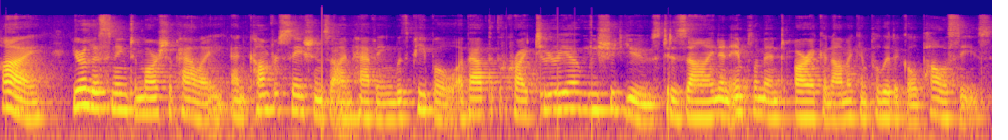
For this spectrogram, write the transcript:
Hi, you're listening to Marcia Pally and conversations I'm having with people about the criteria we should use to design and implement our economic and political policies.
